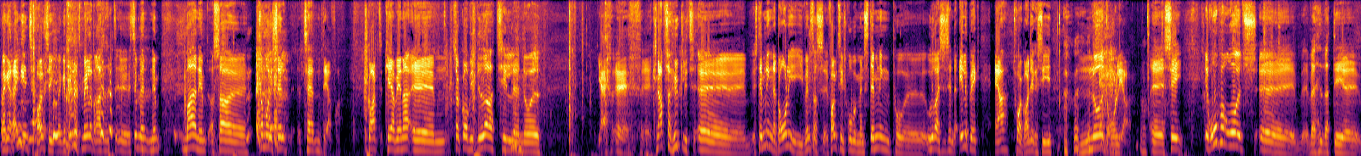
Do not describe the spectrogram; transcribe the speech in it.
Man kan ringe ind til folketing, man kan finde hans mailadresse, øh, simpelthen nemt, meget nemt, og så, øh, så må I selv tage den derfra. Godt, kære venner. Øh, så går vi videre til øh, noget Ja, øh, knap så hyggeligt. Øh, stemningen er dårlig i Venstres folketingsgruppe, men stemningen på øh, udrejsecenter Ellebæk er, tror jeg godt, jeg kan sige, noget dårligere. Øh, se, Europarådets, øh, hvad hedder det?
